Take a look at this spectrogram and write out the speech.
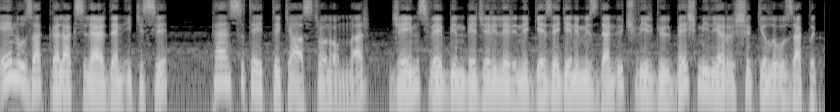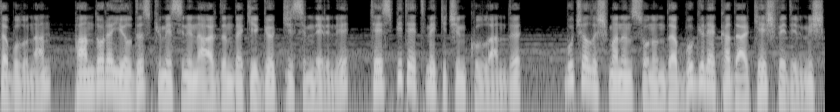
En uzak galaksilerden ikisi, Penn State'teki astronomlar, James Webb'in becerilerini gezegenimizden 3,5 milyar ışık yılı uzaklıkta bulunan, Pandora yıldız kümesinin ardındaki gök cisimlerini, tespit etmek için kullandı. Bu çalışmanın sonunda bugüne kadar keşfedilmiş,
